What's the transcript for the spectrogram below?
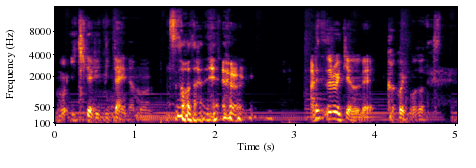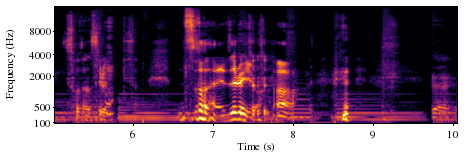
もう生きてるみたいなもん。そうだね。うんあれずるいけどね、過去に戻って相談するってさ。そうだね。ずるいよ。ううん。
